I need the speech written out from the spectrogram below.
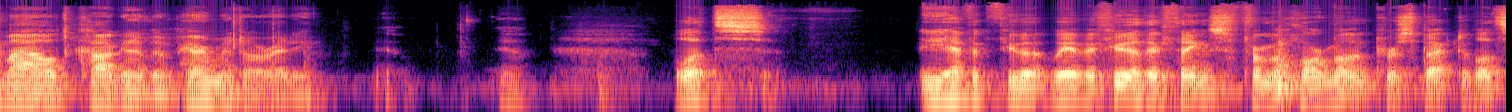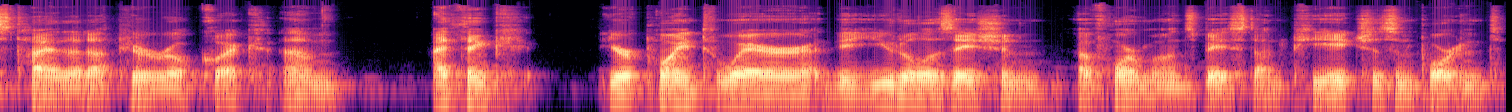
mild cognitive impairment already. Yeah, yeah. Well, let's. You have a few. We have a few other things from a hormone perspective. Let's tie that up here real quick. Um, I think your point where the utilization of hormones based on pH is important.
